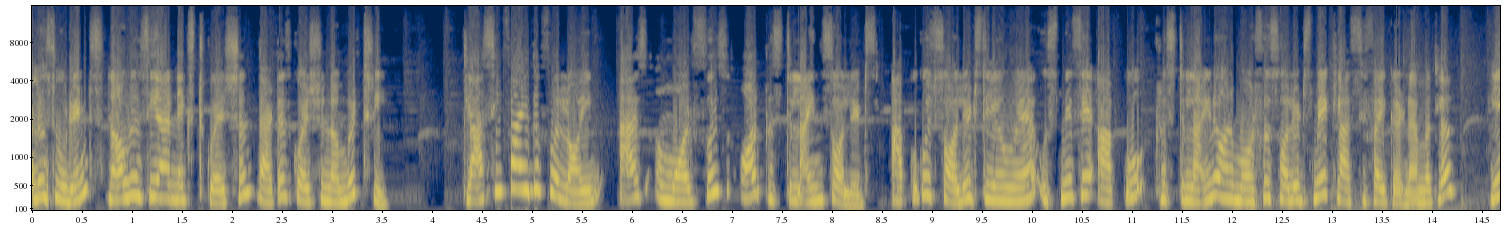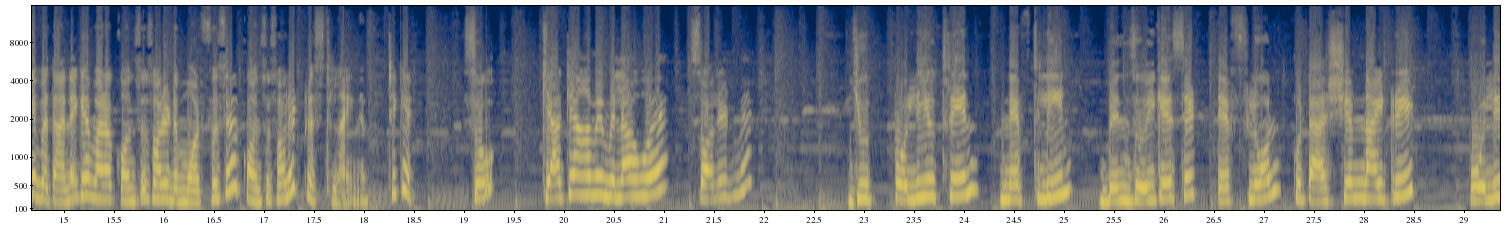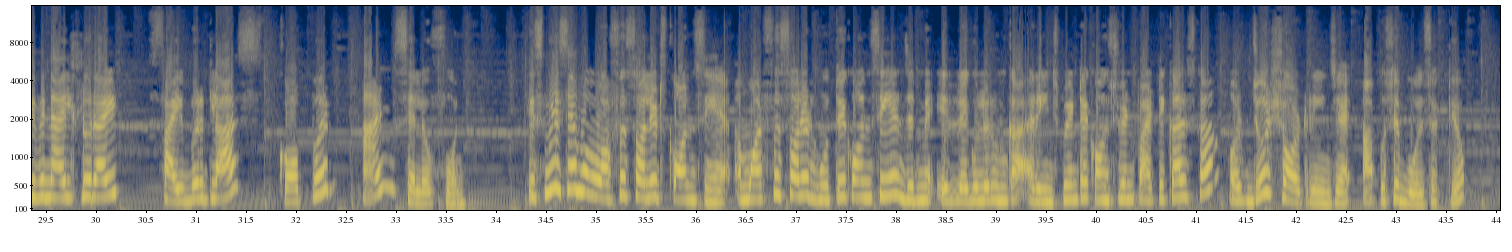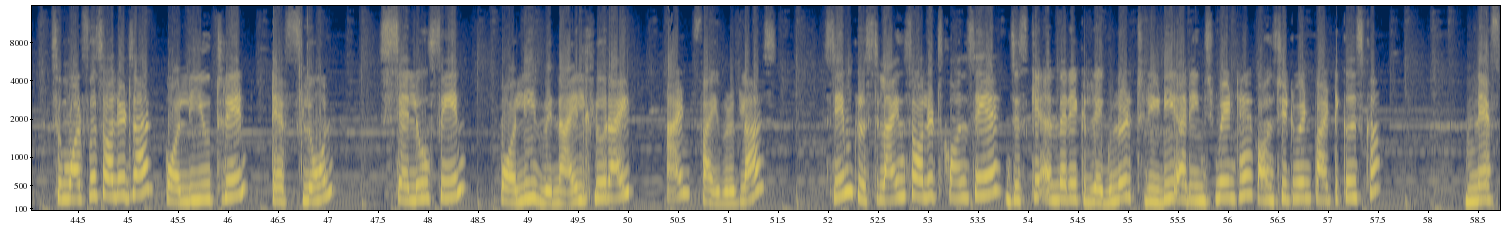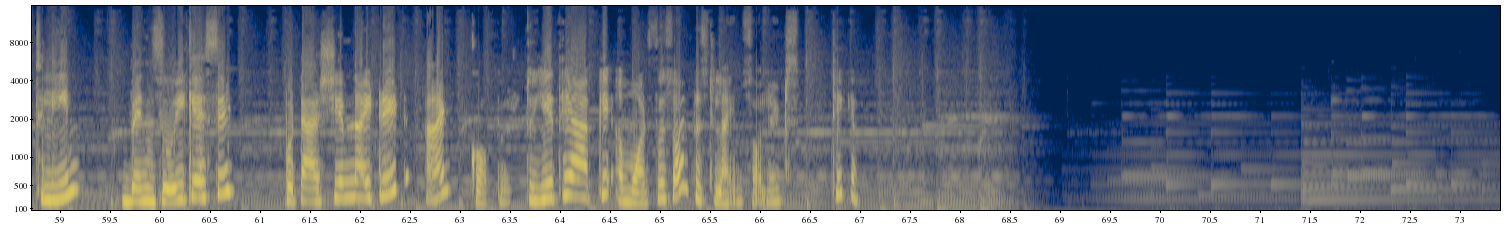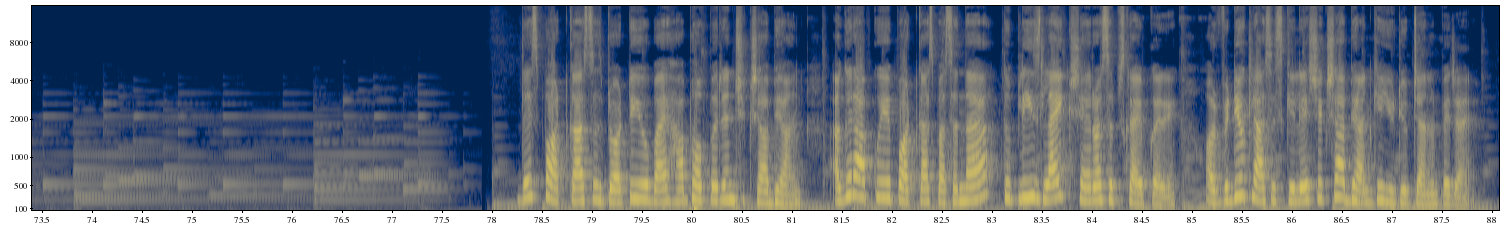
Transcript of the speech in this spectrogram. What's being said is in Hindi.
Hello students now will see our next question that is question number three classify the following as amorphous और क्रिस्टलाइन सॉलिड्स आपको कुछ सॉलिड्स दिए हुए हैं, उसमें से आपको क्रिस्टलाइन और अमोर्फस सॉलिड्स में क्लासिफाई करना है। मतलब ये बताना है कि हमारा कौन सा सॉलिड अमोर्फस है और कौन सा सॉलिड क्रिस्टलाइन है। ठीक है? सो क्या क्या हमें मिला हुआ है सॉलिड में? Polyurethane naphthalene benzoic acid Teflon potassium nitrate polyvinyl chloride fibre glass copper and cellophane इसमें से अमॉर्फस सॉलिड्स कौन से हैं? अमॉर्फस सॉलिड होते कौन से हैं, जिनमें इरेगुलर उनका अरेंजमेंट है कॉन्स्टिट्यूएंट पार्टिकल्स का, और जो शॉर्ट रेंज है, आप उसे बोल सकते हो। So amorphous solids are polyurethane Teflon cellophane polyvinyl chloride and fibre glass same crystalline solids कौन से हैं, जिसके अंदर एक रेगुलर थ्री अरेंजमेंट है कॉन्स्टिट्यूएंट पार्टिकल्स का? Naphthalene, benzoic acid, potassium nitrate and copper तो ये थे आपके अमोर्फस और क्रिस्टलाइन सॉलिड्स ठीक है? This podcast is brought you by Hubhopper शिक्षा अभियान अगर आपको ये पॉडकास्ट पसंद आया तो प्लीज़ लाइक शेयर और सब्सक्राइब करें और वीडियो क्लासेस के लिए शिक्षा अभियान के यूट्यूब चैनल पर जाएँ।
